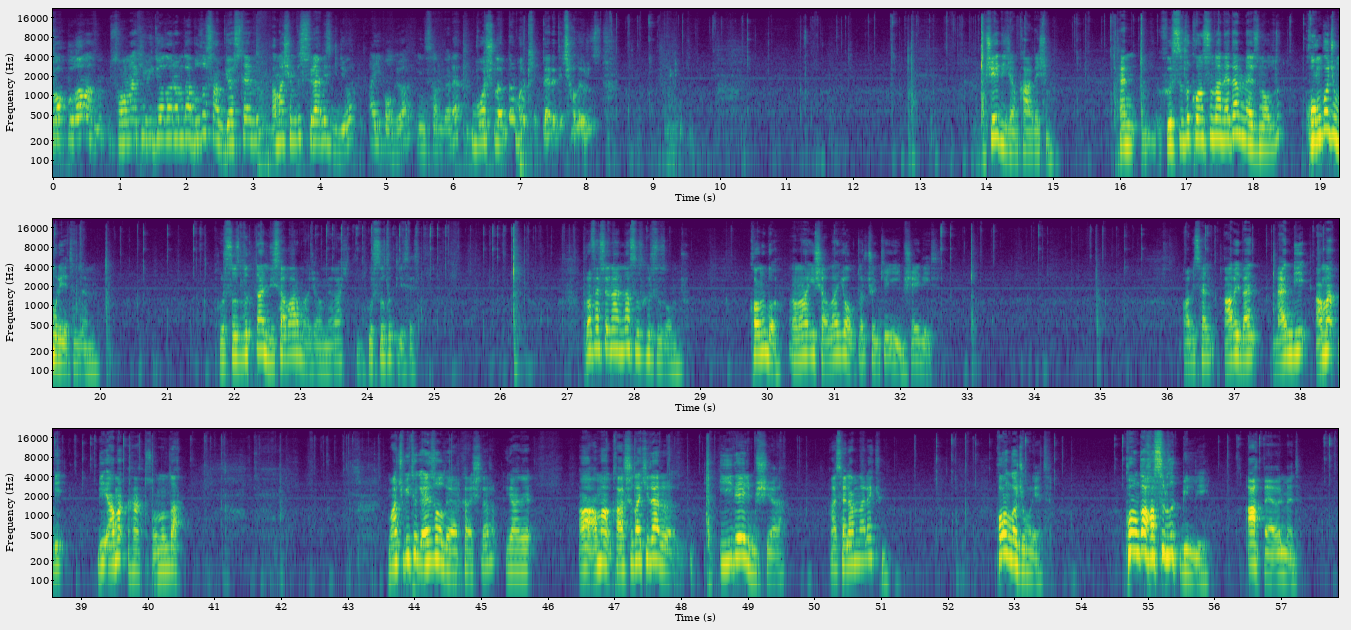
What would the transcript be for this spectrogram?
Yok bulamadım. Sonraki videolarımda bulursam gösteririm. Ama şimdi süremiz gidiyor. Ayıp oluyor insanlara. Boşlarında vakitlerini çalıyoruz. Bir şey diyeceğim kardeşim. Sen hırsızlık konusunda neden mezun oldun? Kongo Cumhuriyeti'nden mi? Hırsızlıkta lise var mı acaba merak ettim. Hırsızlık lisesi. Profesyonel nasıl hırsız olunur? Konu bu. Ama inşallah yoktur çünkü iyi bir şey değil. Abi sen abi ben ben bir ama bir bir ama ha sonunda. Maç bir tık ez oluyor arkadaşlar. Yani Aa, ama karşıdakiler iyi değilmiş ya. Ha selamünaleyküm. Kongo Cumhuriyeti. Kongo Hasırlık Birliği. Ah be ölmedi.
